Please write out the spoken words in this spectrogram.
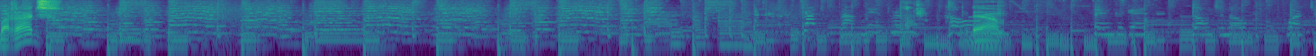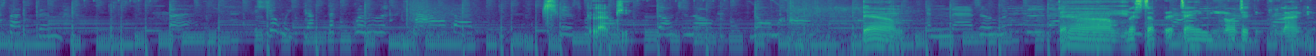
Barrage. Damn. Lucky. Damn. Damn. Messed up the timing. Wanted him to land it.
